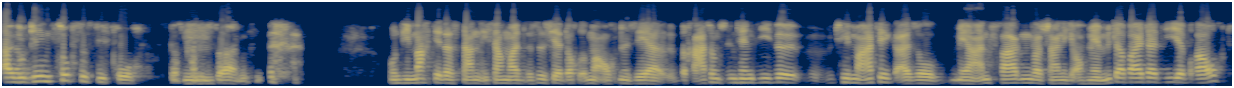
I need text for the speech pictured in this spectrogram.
Also gehen sukzessiv hoch, das kann mhm. ich sagen. Und wie macht ihr das dann? Ich sag mal, das ist ja doch immer auch eine sehr beratungsintensive Thematik, also mehr Anfragen, wahrscheinlich auch mehr Mitarbeiter, die ihr braucht.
